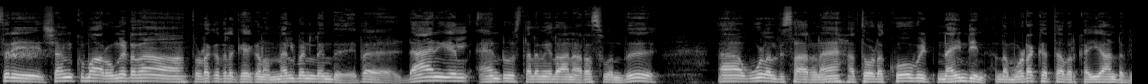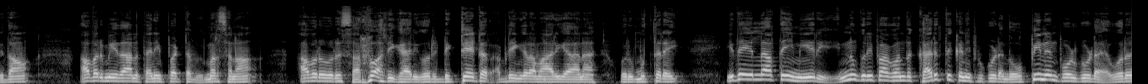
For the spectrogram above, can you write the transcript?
சரி ஷன்குமார் உங்கள்கிட்ட தான் தொடக்கத்தில் கேட்கணும். மெல்பர்ன்லேருந்து இப்போ டேனியல் ஆண்ட்ரூஸ் தலைமையிலான அரசு வந்து ஊழல் விசாரணை அத்தோட கோவிட் நைன்டீன் அந்த முடக்கத்தை அவர் கையாண்ட விதம் அவர் மீதான தனிப்பட்ட விமர்சனம் அவர் ஒரு சர்வாதிகாரி ஒரு டிக்டேட்டர் அப்படிங்கிற மாதிரியான ஒரு முத்திரை இதை எல்லாத்தையும் மீறி இன்னும் குறிப்பாக வந்து கருத்து கணிப்பு கூட இந்த ஒப்பீனியன் போல் கூட ஒரு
